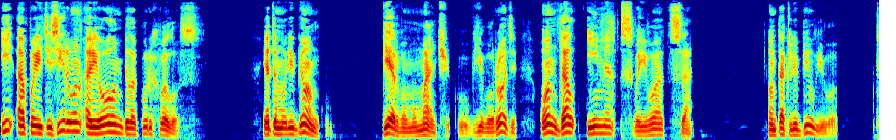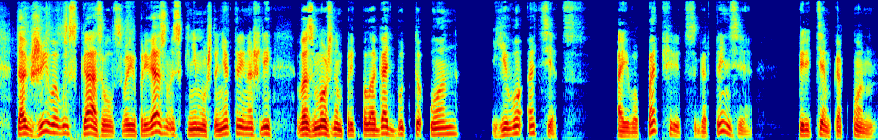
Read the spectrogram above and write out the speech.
и апоэтизирован ореолом белокурых волос. Этому ребенку, первому мальчику в его роде, он дал имя своего отца. Он так любил его, так живо высказывал свою привязанность к нему, что некоторые нашли возможным предполагать, будто он его отец, а его падчерица Гортензия, перед тем, как он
